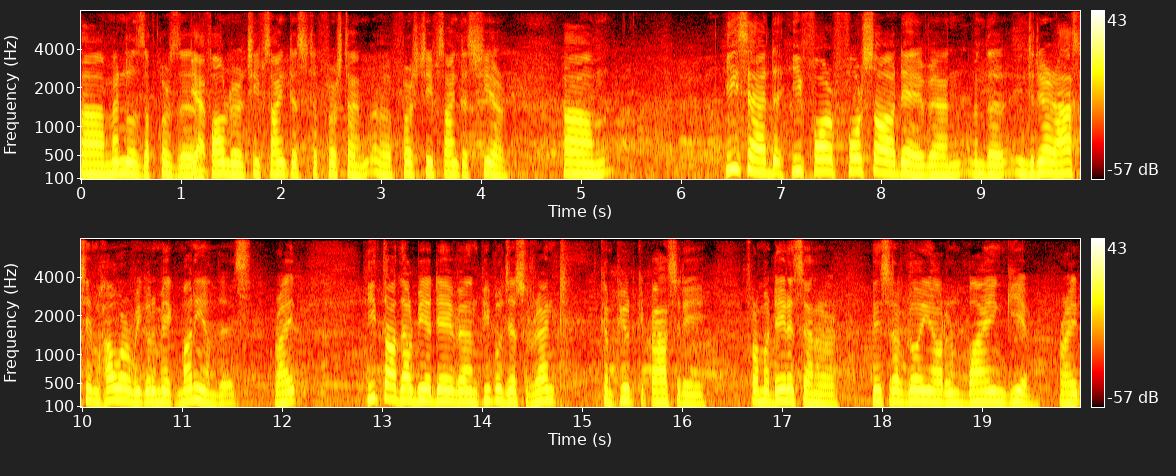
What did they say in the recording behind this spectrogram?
Uh, Mendel is of course the Yep. founder and chief scientist, the first time, uh, first chief scientist here. Um, he said he foresaw a day when, when the engineer asked him, how are we going to make money on this, right? He thought there'll be a day when people just rent compute capacity from a data center instead of going out and buying gear, right?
